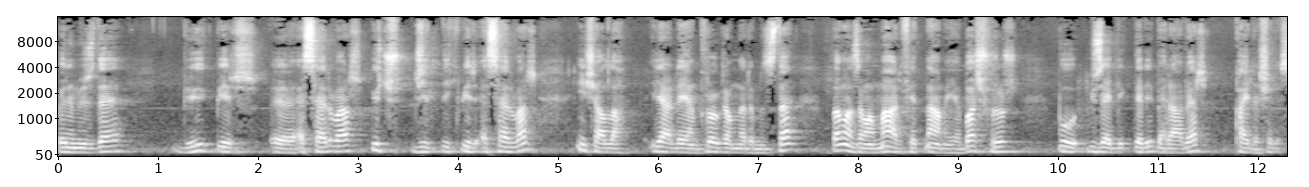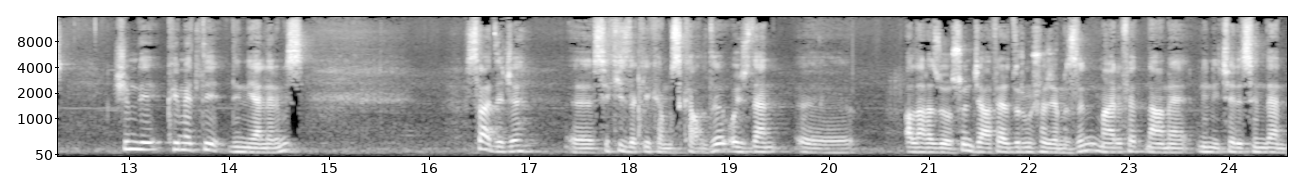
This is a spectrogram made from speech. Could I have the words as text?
önümüzde büyük bir e, eser var. Üç ciltlik bir eser var. İnşallah ilerleyen programlarımızda zaman zaman marifetnameye başvurur. Bu güzellikleri beraber paylaşırız. Şimdi kıymetli dinleyenlerimiz sadece 8 e, dakikamız kaldı. O yüzden e, Allah razı olsun Cafer Durmuş hocamızın marifetnamenin içerisinden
